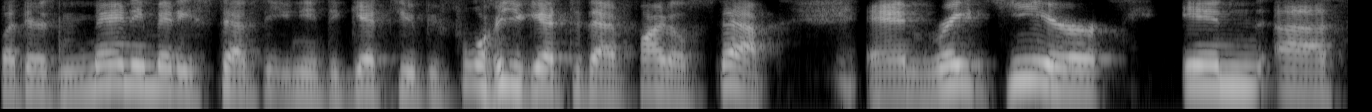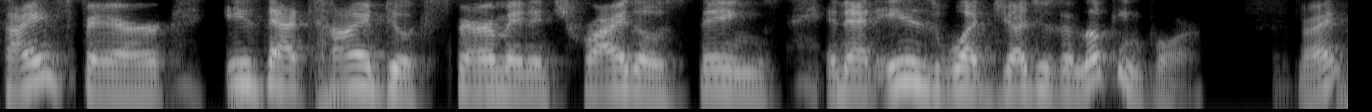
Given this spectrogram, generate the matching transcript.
But there's many, many steps that you need to get to before you get to that final step. And right here in uh, science fair is that time to experiment and try those things. And that is what judges are looking for, right?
